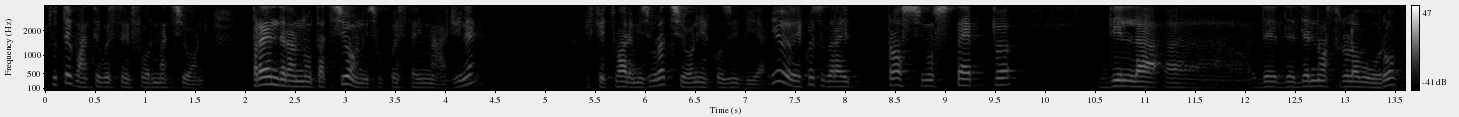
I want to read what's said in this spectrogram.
tutte quante queste informazioni, prendere annotazioni su questa immagine, effettuare misurazioni e così via. Io credo che questo sarà il prossimo step della, uh, de, de, del nostro lavoro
